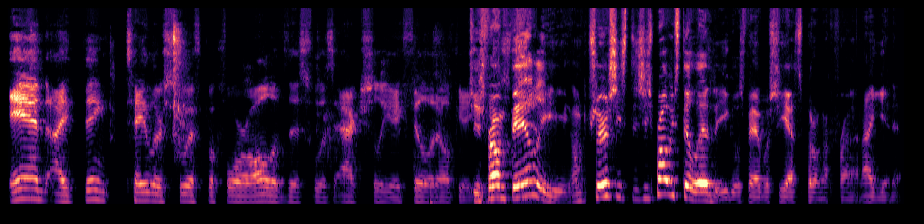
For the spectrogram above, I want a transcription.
And I think Taylor Swift before all of this was actually a Philadelphia. She's Eagles from Philly. Fan. I'm sure she's she's probably still is an Eagles fan, but she has to put on the front. I get it.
